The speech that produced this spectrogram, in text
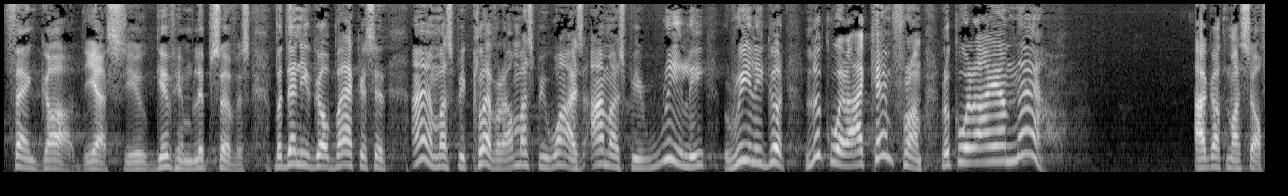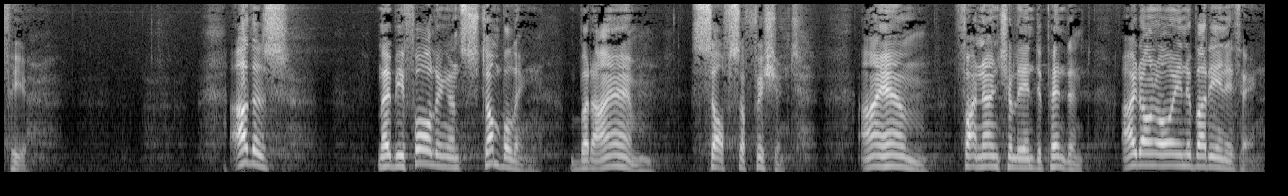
thank God. Yes, you give him lip service. But then you go back and say, I must be clever. I must be wise. I must be really, really good. Look where I came from. Look where I am now. I got myself here. Others may be falling and stumbling, but I am self sufficient. I am financially independent. I don't owe anybody anything.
